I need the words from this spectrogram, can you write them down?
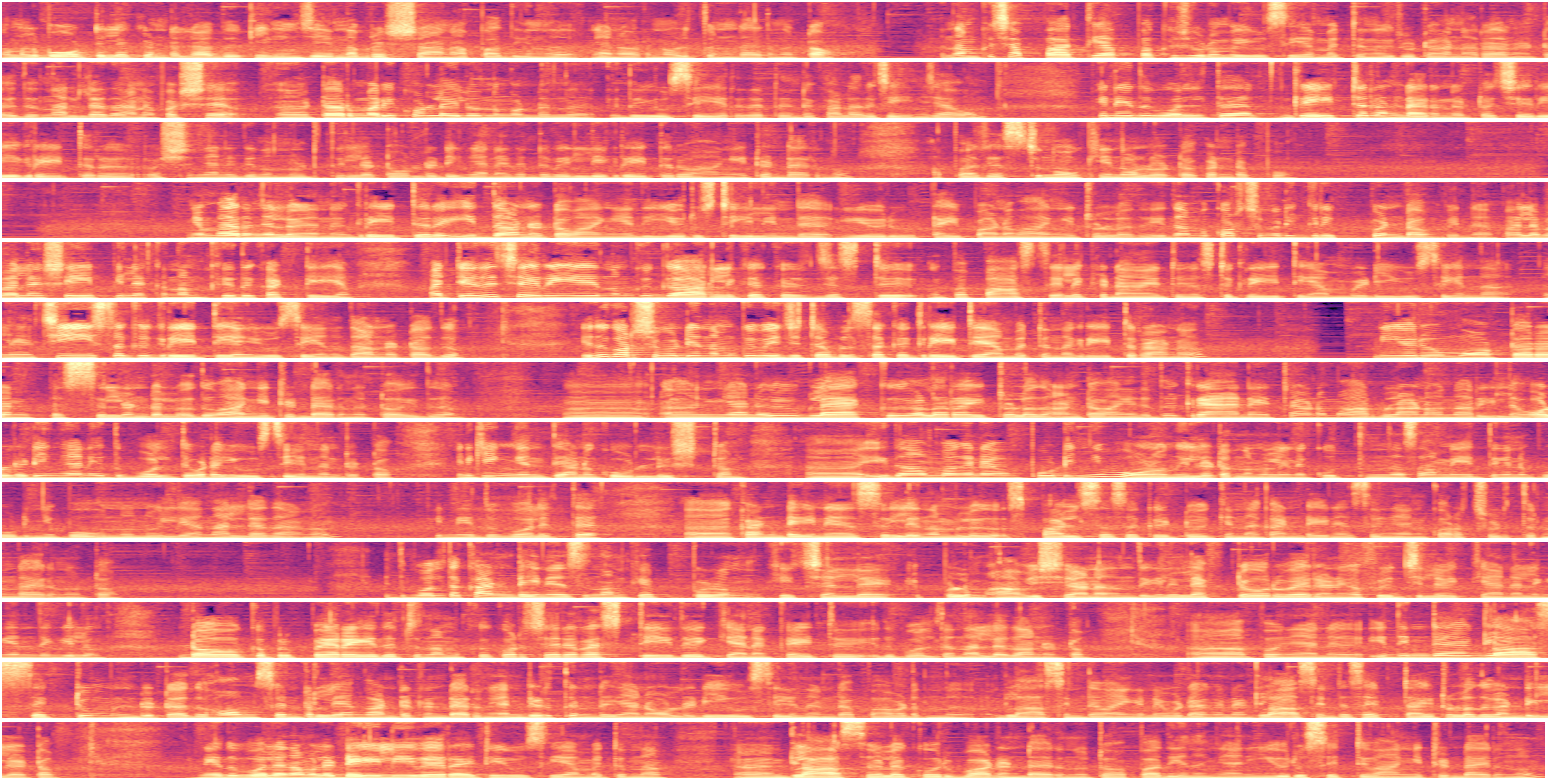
നമ്മൾ ബോട്ടിലൊക്കെ ഉണ്ടല്ലോ അത് ക്ലീൻ ചെയ്യുന്ന ബ്രഷാണ്. അപ്പോൾ അതിൽ നിന്ന് ഞാൻ ഒരെണ്ണം എടുത്തിട്ടുണ്ടായിരുന്നു കേട്ടോ നമുക്ക് ചപ്പാത്തി അപ്പൊക്കെ ചൂടുമ്പോൾ യൂസ് ചെയ്യാൻ പറ്റുന്ന ഒരു ടേണറാണ് കേട്ടോ ഇത് നല്ലതാണ്. പക്ഷേ ടെർമറിക് ഉള്ളതിലൊന്നും കൊണ്ടുവന്ന് ഇത് യൂസ് ചെയ്യരുത് കേട്ടോ ഇതിന്റെ കളർ ചേഞ്ച് ആവും പിന്നെ ഇതുപോലത്തെ ഗ്രേറ്റർ ഉണ്ടായിരുന്നു കേട്ടോ ചെറിയ ഗ്രേറ്റർ. പക്ഷേ ഞാൻ ഇതിനൊന്നും എടുത്തില്ല കേട്ടോ ഓൾറെഡി ഞാൻ ഇതിന്റെ വലിയ ഗ്രേറ്റർ വാങ്ങിയിട്ടുണ്ടായിരുന്നു. അപ്പോൾ ജസ്റ്റ് നോക്കിയെന്നുള്ളൂ കേട്ടോ കണ്ടപ്പോൾ ഞാൻ പറഞ്ഞല്ലോ ഞാൻ ഗ്രേറ്റർ ഇതാണ് കേട്ടോ വാങ്ങിയത്. ഈ ഒരു സ്റ്റീലിന്റെ ഈ ഒരു ടൈപ്പാണ് വാങ്ങിയിട്ടുള്ളത്. ഇതാകുമ്പോൾ കുറച്ചും കൂടി ഗ്രിപ്പ് ഉണ്ടാവും. പിന്നെ പല പല ഷേപ്പിലൊക്കെ നമുക്ക് ഇത് കട്ട് ചെയ്യാം. മറ്റേത് ചെറിയ നമുക്ക് ഗാർലിക്കൊക്കെ ജസ്റ്റ് ഇപ്പോൾ പാസ്തയിലൊക്കെ ഇടാനായിട്ട് ജസ്റ്റ് ഗ്രേറ്റ് ചെയ്യാൻ വേണ്ടി യൂസ് ചെയ്യുന്ന അല്ലെങ്കിൽ ചീസൊക്കെ ഗ്രേറ്റ് ചെയ്യാൻ യൂസ് ചെയ്യുന്നതാണ് കേട്ടോ അത്. ഇത് കുറച്ചും കൂടി നമുക്ക് വെജിറ്റബിൾസൊക്കെ ഗ്രേറ്റ് ചെയ്യാൻ പറ്റുന്ന ഗ്രേറ്ററാണ്. ഈ ഒരു മോട്ടർ ആൻഡ് പെസിലുണ്ടല്ലോ അത് വാങ്ങിയിട്ടുണ്ടായിരുന്നു കേട്ടോ ഇത്. ഞാനൊരു ബ്ലാക്ക് കളറായിട്ടുള്ളതാണ് കേട്ടോ വാങ്ങിയത്. ഗ്രാനൈറ്റ് ആണോ മാർബിൾ ആണോ എന്നറിയില്ല. ഓൾറെഡി ഞാൻ ഇതുപോലത്തെ ഇവിടെ യൂസ് ചെയ്യുന്നുണ്ട് കേട്ടോ എനിക്ക് ഇങ്ങനത്തെയാണ് കൂടുതൽ ഇഷ്ടം. ഇതാകുമ്പോൾ അങ്ങനെ പൊടിഞ്ഞു പോകണമെന്നില്ല കേട്ടോ നമ്മളിങ്ങനെ കുത്തുന്ന സമയത്ത് ഇങ്ങനെ പൊടിഞ്ഞു പോകുന്നൊന്നുമില്ല. നല്ലതാണ്. പിന്നെ ഇതുപോലത്തെ കണ്ടെയ്നേഴ്സ് ഇല്ലേ? നമ്മൾ പൾസസ് ഒക്കെ ഇട്ട് വയ്ക്കുന്ന കണ്ടെയ്നേഴ്സ് ഞാൻ കുറച്ച് എടുത്തിട്ടുണ്ടായിരുന്നു കേട്ടോ ഇതുപോലത്തെ കണ്ടെയ്നേഴ്സ് നമുക്ക് എപ്പോഴും കിച്ചണിൽ എപ്പോഴും ആവശ്യമാണ്. എന്തെങ്കിലും ലെഫ്റ്റ് ഓവർ വരികയാണെങ്കിൽ ഫ്രിഡ്ജിൽ വെക്കാൻ അല്ലെങ്കിൽ എന്തെങ്കിലും ഡോ ഒക്കെ പ്രിപ്പയർ ചെയ്തിട്ട് നമുക്ക് കുറച്ച് നേരം റെസ്റ്റ് ചെയ്ത് വെക്കാനൊക്കെ ആയിട്ട് ഇതുപോലത്തെ നല്ലതാണ് കേട്ടോ അപ്പോൾ ഞാൻ ഇതിന്റെ ഗ്ലാസ് സെറ്റും ഉണ്ട് കേട്ടോ അത് ഹോം സെന്ററിൽ ഞാൻ കണ്ടിട്ടുണ്ടായിരുന്നു. എന്റെ അടുത്തുണ്ട്. ഞാൻ ഓൾറെഡി യൂസ് ചെയ്യുന്നുണ്ട്. അപ്പോൾ അവിടെ നിന്ന് ഗ്ലാസിന്റെ വാങ്ങിക്കണം ഇവിടെ അങ്ങനെ ഗ്ലാസിന്റെ സെറ്റായിട്ടുള്ളത് കണ്ടില്ല കേട്ടോ പിന്നെ ഇതുപോലെ നമ്മൾ ഡെയിലി വെയർ ആയിട്ട് യൂസ് ചെയ്യാൻ പറ്റുന്ന ഗ്ലാസ്സുകളൊക്കെ ഒരുപാടുണ്ടായിരുന്നു കേട്ടോ അപ്പോൾ അതിൽ നിന്ന് ഞാൻ ഈ ഒരു സെറ്റ് വാങ്ങിയിട്ടുണ്ടായിരുന്നു.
